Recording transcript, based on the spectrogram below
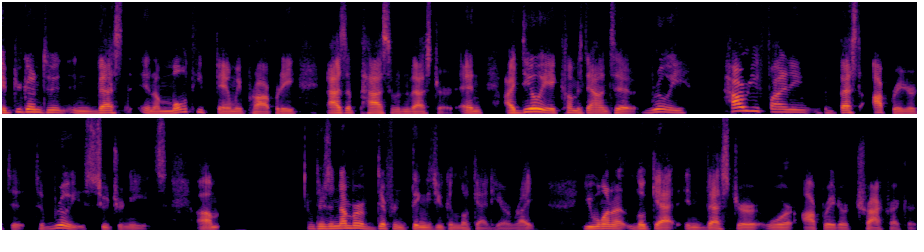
if you're going to invest in a multifamily property as a passive investor. And ideally, it comes down to really how are you finding the best operator to, to really suit your needs? Um, there's a number of different things you can look at here, right? You want to look at investor or operator track record.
